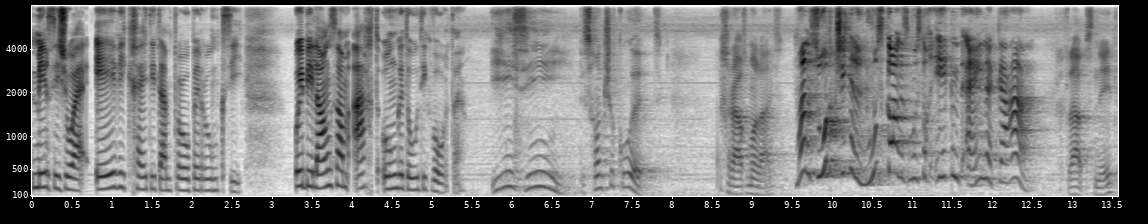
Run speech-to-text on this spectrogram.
Wir waren schon eine Ewigkeit in diesem Proberaum. Und ich bin langsam echt ungeduldig geworden. Easy. Das kommt schon gut. Ich rauche mal eins. Mann, such gescheit einen Ausgang. Es muss doch irgendeinen geben. Ich glaub's nicht.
